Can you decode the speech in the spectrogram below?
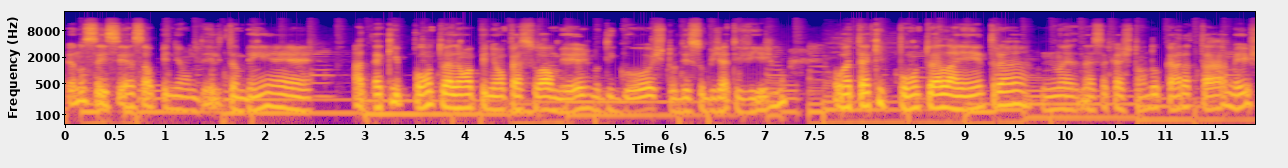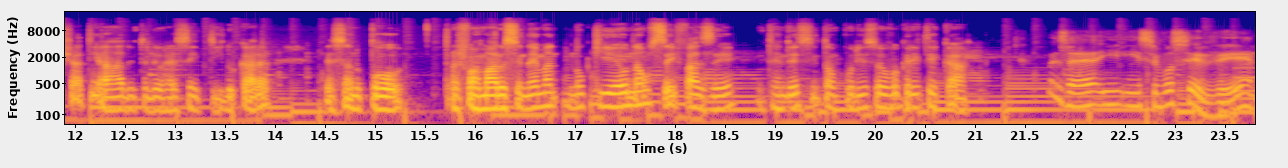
eu não sei se essa opinião dele também é até que ponto ela é uma opinião pessoal mesmo, de gosto, de subjetivismo, ou até que ponto ela entra nessa questão do cara tá meio chateado, entendeu? Ressentido, o cara pensando, pô, transformar o cinema no que eu não sei fazer, entendeu? Então por isso eu vou criticar. Pois é, e, e, se você vê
